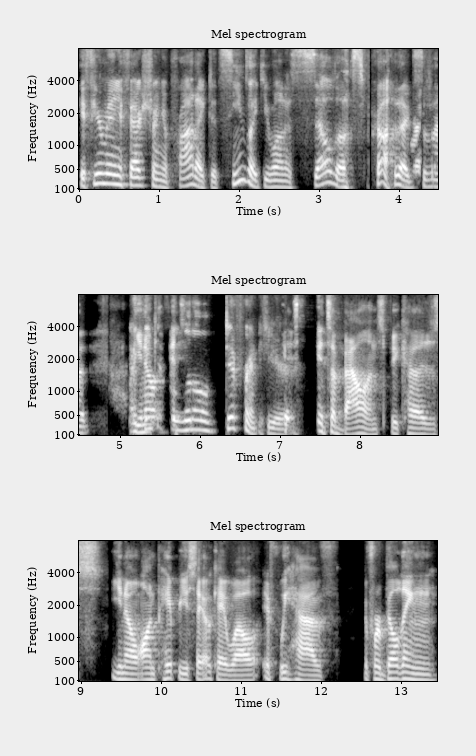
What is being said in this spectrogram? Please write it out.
if you're manufacturing a product, it seems like you want to sell those products, right. but I you think know, it's, it's, a little different here. It's, it's a balance because you know on paper you say, okay, well if we have if we're building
